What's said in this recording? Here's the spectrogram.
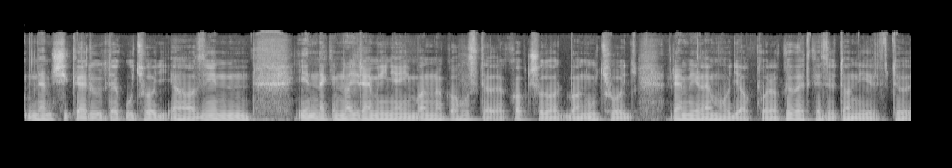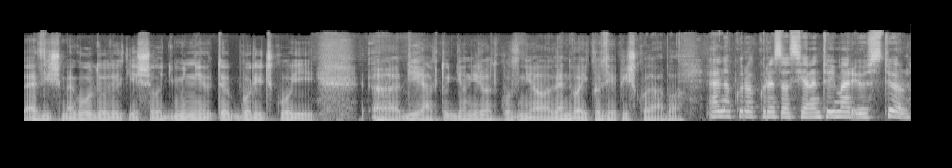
nem sikerültek, úgyhogy az én, én nekem nagy reményeim vannak a hostel kapcsolatban, úgyhogy remélem, hogy akkor a következő tanévtől ez is megoldódik, és hogy minél több goricskói uh, diák tudjon iratkozni a Lendvai középiskolába. Elnök úr, akkor ez azt jelenti, hogy már ősztől?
